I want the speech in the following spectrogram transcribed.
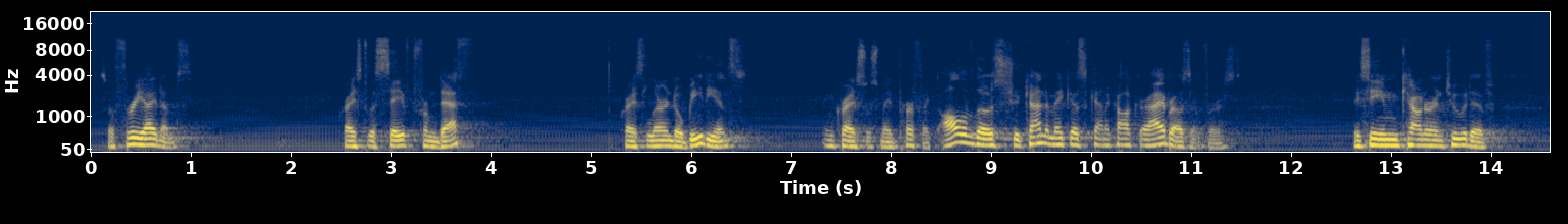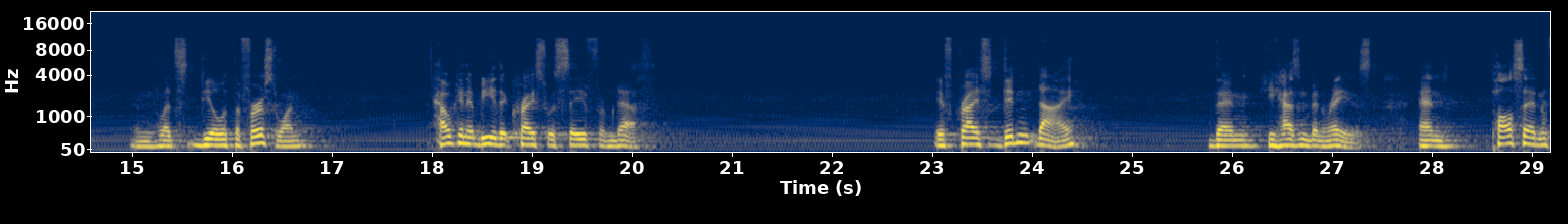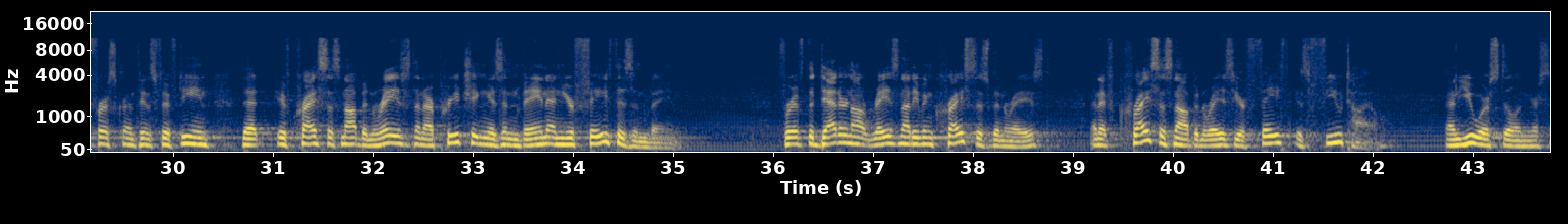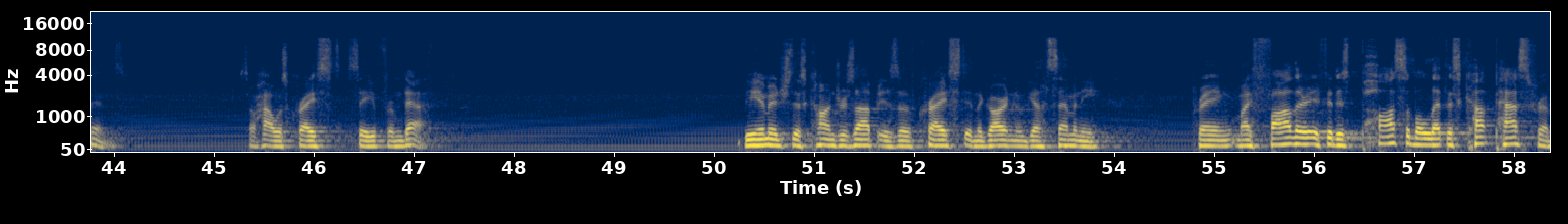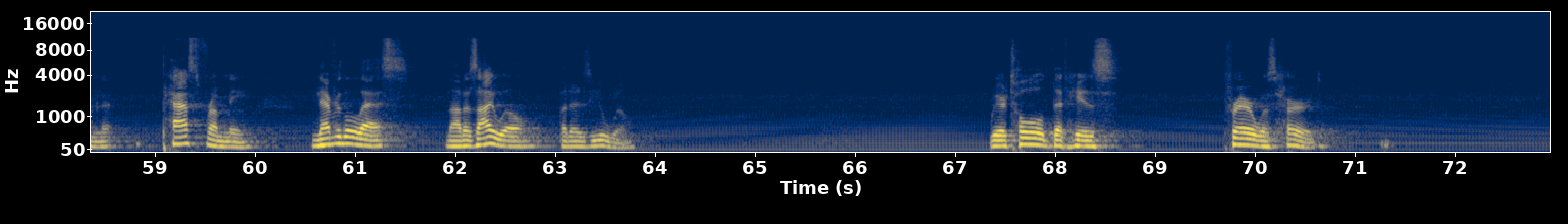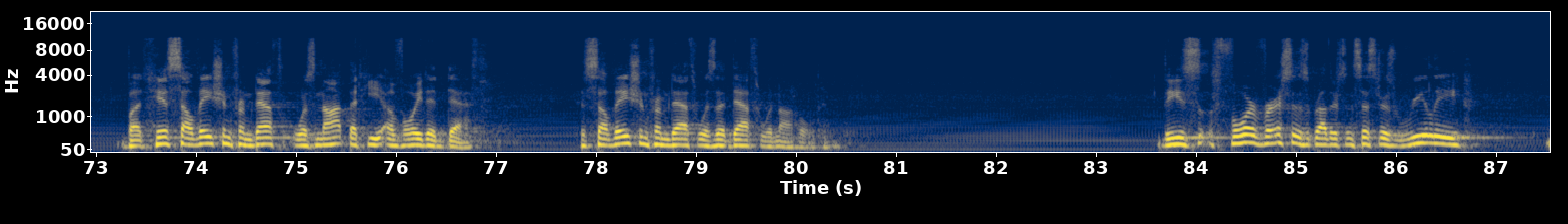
So, three items Christ was saved from death, Christ learned obedience, and Christ was made perfect. All of those should kind of make us kind of cock our eyebrows at first. They seem counterintuitive. And let's deal with the first one. How can it be that Christ was saved from death? If Christ didn't die, then he hasn't been raised. And Paul said in 1 Corinthians 15 that if Christ has not been raised, then our preaching is in vain and your faith is in vain. For if the dead are not raised, not even Christ has been raised. And if Christ has not been raised, your faith is futile, and you are still in your sins. So, how was Christ saved from death? The image this conjures up is of Christ in the Garden of Gethsemane praying, My Father, if it is possible, let this cup pass from, pass from me. Nevertheless, not as I will, but as you will. We are told that his prayer was heard. But his salvation from death was not that he avoided death. His salvation from death was that death would not hold him. These four verses, brothers and sisters, really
